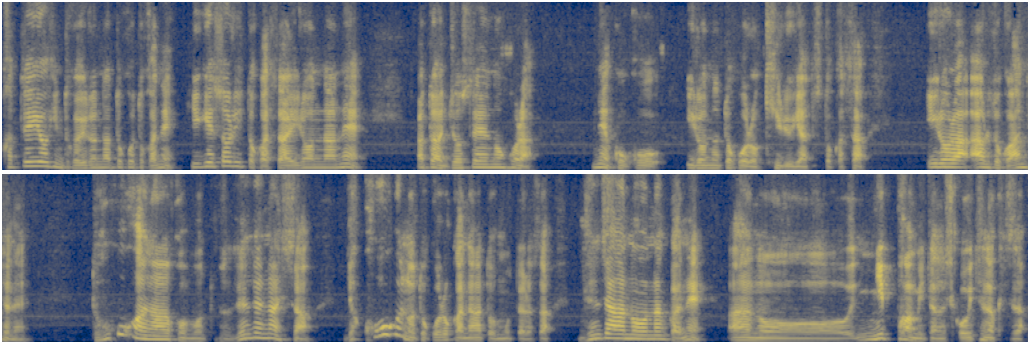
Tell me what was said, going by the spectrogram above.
家庭用品とかいろんなとことかね、髭剃りとかさ、いろんなね、あとは女性のほら、ね、ここ、いろんなところ切るやつとかさ、いろいろあるとこあるんじゃない？どこかなと思って全然ないしさ、じゃあ工具のところかなと思ったらさ、全然あの、なんかね、あのニッパーみたいなのしか置いてなくてさ、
